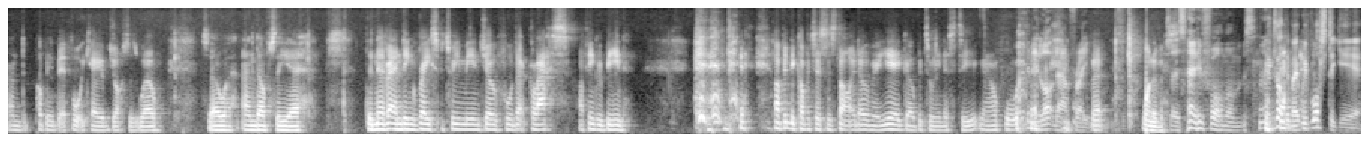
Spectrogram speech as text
and probably a bit of 40k of Josh as well. So and obviously uh, the never-ending race between me and Joe for that glass. I think we've been. I think the competition started over a year ago between us two now. For, been in lockdown for eight months. One of us. So it's only four months. exactly, mate. We've lost a year.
